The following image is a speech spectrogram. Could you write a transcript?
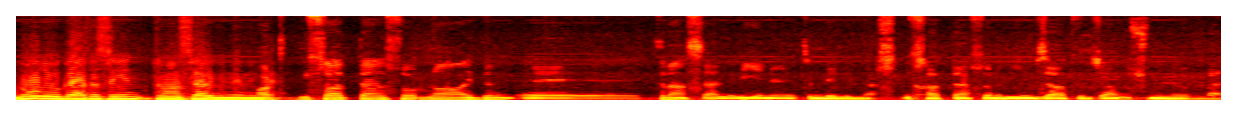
Ne oluyor Galatasaray'ın transfer gündeminde? Artık bu saatten sonra Aydın e, transferleri yeni yönetim belirler. Bu saatten sonra bir imza atılacağını düşünmüyorum ben.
